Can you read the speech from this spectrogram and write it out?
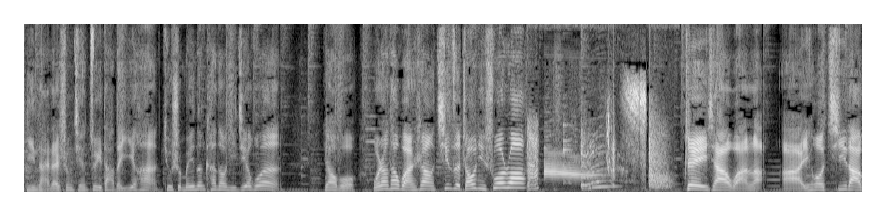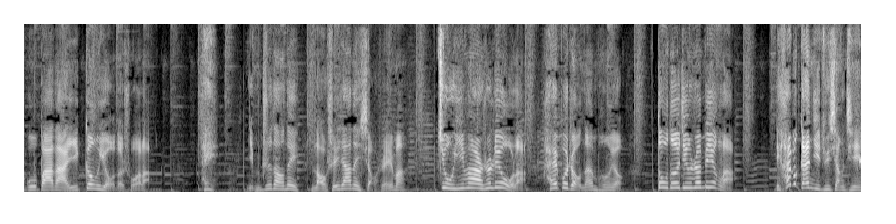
你奶奶生前最大的遗憾就是没能看到你结婚，要不我让她晚上亲自找你说说。这下完了啊，以后七大姑八大姨更有的说了。嘿，你们知道那老谁家那小谁吗？就因为二十六了还不找男朋友，都得精神病了。你还不赶紧去相亲？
